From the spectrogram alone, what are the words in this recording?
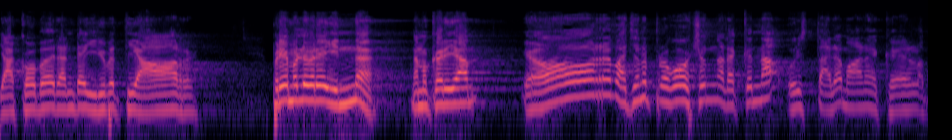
ജാക്കോബ് രണ്ട് ഇരുപത്തി ആറ് പ്രിയമുള്ളവരെ ഇന്ന് നമുക്കറിയാം ഏറെ വചനപ്രഘോഷം നടക്കുന്ന ഒരു സ്ഥലമാണ് കേരളം.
